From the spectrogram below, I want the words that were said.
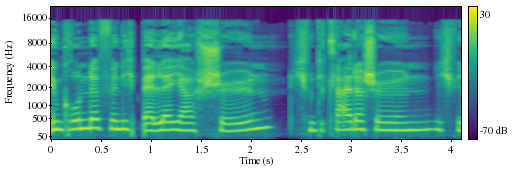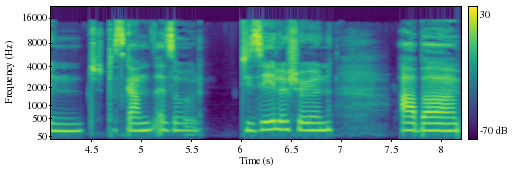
Im Grunde finde ich Bälle ja schön. Ich finde die Kleider schön. Ich finde das Ganze, also die Seele schön. Aber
